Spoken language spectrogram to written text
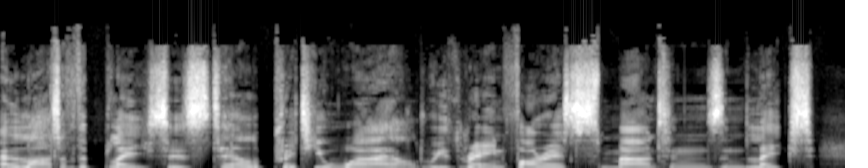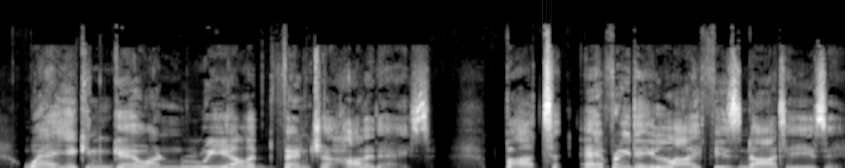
A lot of the place is still pretty wild with rainforests, mountains, and lakes where you can go on real adventure holidays. But everyday life is not easy.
